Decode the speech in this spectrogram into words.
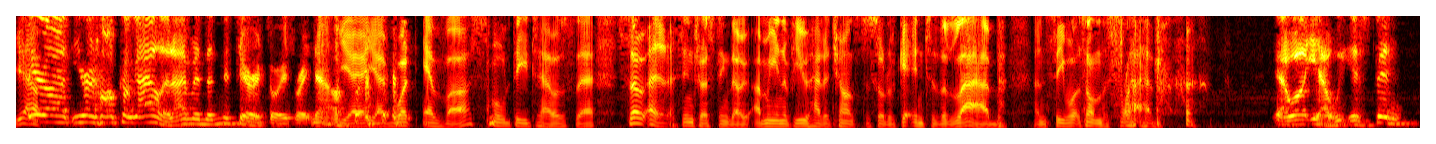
Yeah. You're on you're on Hong Kong Island. I'm in the new territories right now. Yeah, yeah, whatever. Small details there. So uh, that's interesting, though. I mean, have you had a chance to sort of get into the lab and see what's on the slab? Yeah, well, yeah, we, it's been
